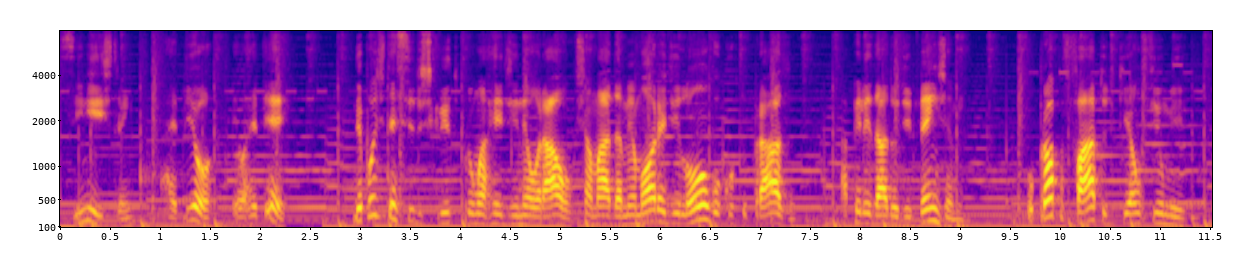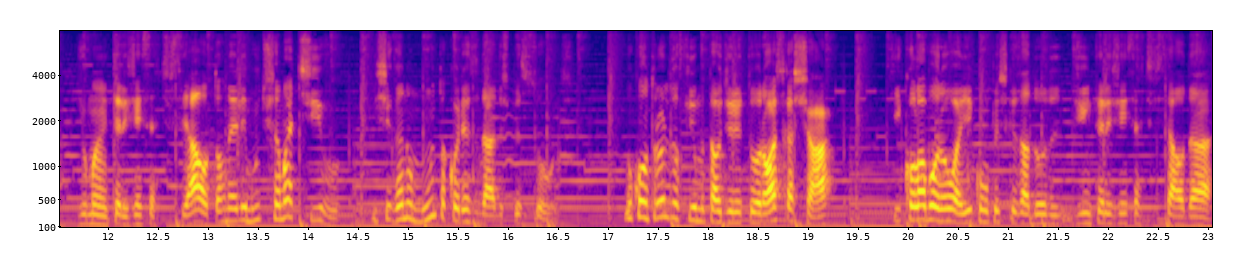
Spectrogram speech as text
Sinistra, hein? Arrepiou, eu arrepiei. Depois de ter sido escrito por uma rede neural chamada Memória de Longo Curto Prazo, apelidado de Benjamin, o próprio fato de que é um filme de uma inteligência artificial torna ele muito chamativo, instigando muito a curiosidade das pessoas. No controle do filme está o diretor Oscar Sharp, que colaborou aí com o pesquisador de inteligência artificial da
